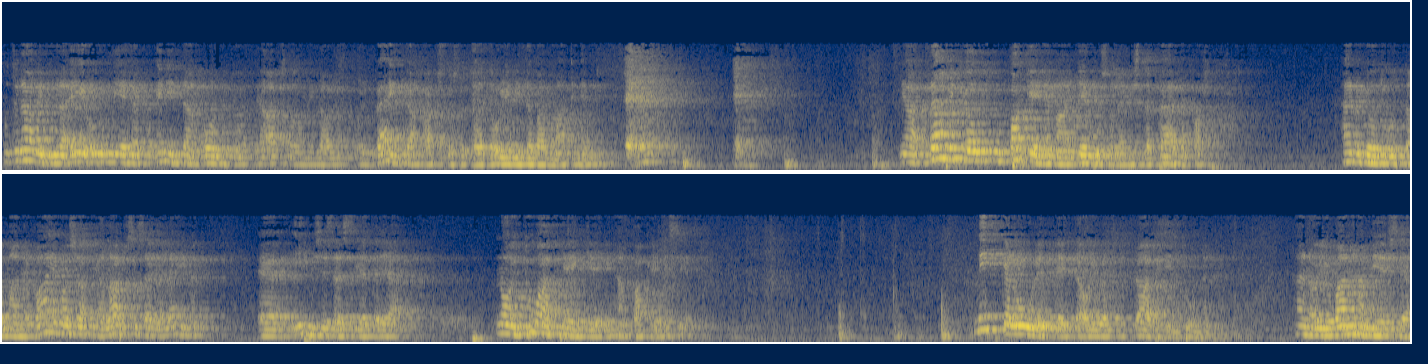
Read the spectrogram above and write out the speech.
Mutta Davidilla ei ollut miehiä kuin enintään 3000 ja Absalomilla oli, oli vähintään 12 000, oli niitä varmaan enemmän. Ja David joutuu pakenemaan Jerusalemista päätä pahkaa. Hän joutuu ottamaan ne vaimonsa ja lapsensa ja lähimmät äh, ihmisensä sieltä ja noin tuhat henkeä niin hän pakeni sieltä. Mitkä luulette, että olivat nyt Davidin tunnelmat? Hän on jo vanha mies ja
